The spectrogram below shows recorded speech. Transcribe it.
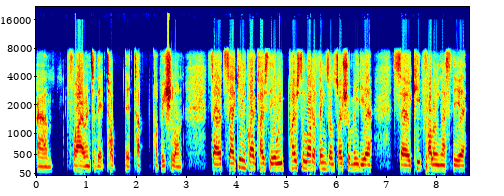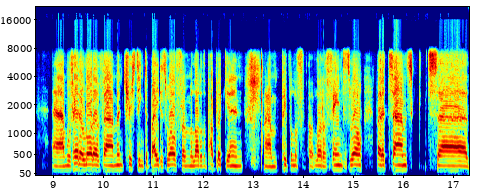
um, fire into that top that top top echelon. So it's uh, getting quite close there. We post a lot of things on social media, so keep following us there. Um, we've had a lot of um, interesting debate as well from a lot of the public and um, people, of, a lot of fans as well. But it's um, it's it's, uh,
